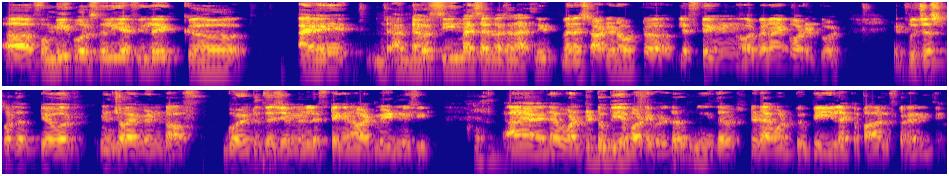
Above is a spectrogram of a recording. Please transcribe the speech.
Uh, for me personally, I feel like uh, I have never seen myself as an athlete when I started out uh, lifting or when I got into it. It was just for the pure enjoyment of going to the gym and lifting and how it made me feel. I never wanted to be a bodybuilder, neither did I want to be like a powerlifter or anything.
